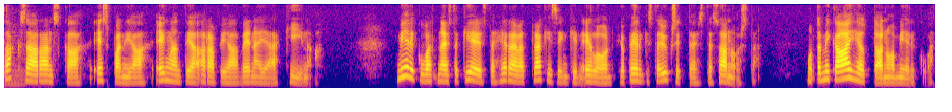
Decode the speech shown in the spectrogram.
Saksaa, Ranskaa, Espanjaa, Englantia, Arabiaa, Venäjää, Kiinaa. Mielikuvat näistä kielistä heräävät väkisinkin eloon jo pelkistä yksittäisistä sanoista. Mutta mikä aiheuttaa nuo mielikuvat?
